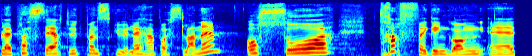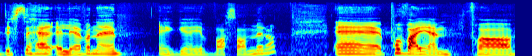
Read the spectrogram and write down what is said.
Ble plassert ut på en skole her på Østlandet. Og så traff jeg en gang eh, disse her elevene jeg eh, var sammen med, da, eh, på veien fra,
